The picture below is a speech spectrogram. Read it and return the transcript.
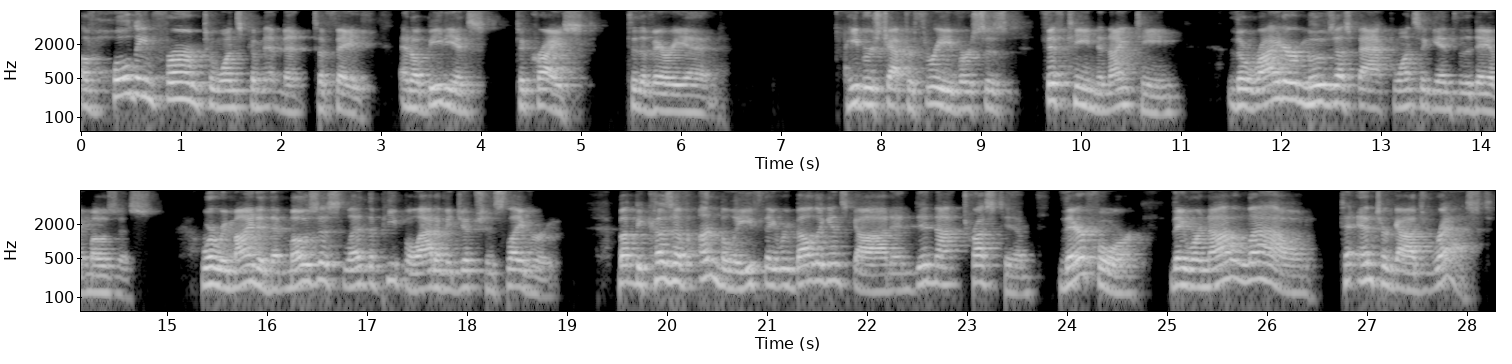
of holding firm to one's commitment to faith and obedience to Christ to the very end. Hebrews chapter 3, verses 15 to 19 the writer moves us back once again to the day of Moses. We're reminded that Moses led the people out of Egyptian slavery. But because of unbelief, they rebelled against God and did not trust him. Therefore, they were not allowed to enter God's rest,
